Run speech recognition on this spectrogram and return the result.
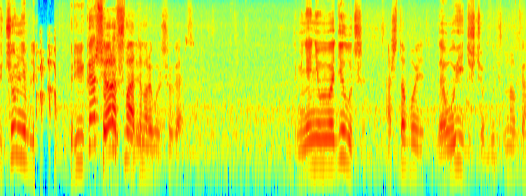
Ты что мне, блядь, пререкаться Еще раз с матом будешь ругаться. Ты меня не выводи лучше. А что будет? Да увидишь, что будет. Ну-ка.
